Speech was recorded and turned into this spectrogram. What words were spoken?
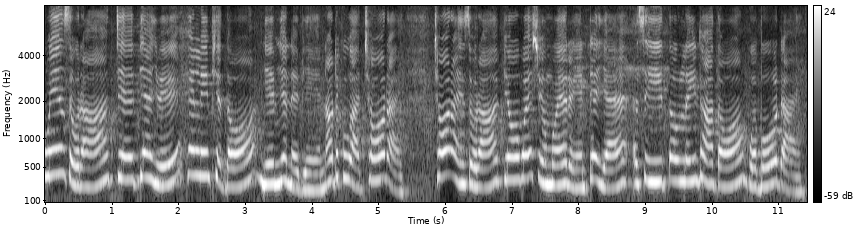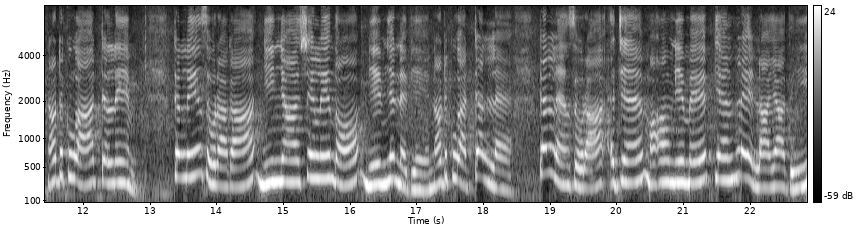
ကွင်းဆိုတာကျဲပြန့်၍ဟင်းလင်းဖြစ်သောမြေမျက်နှာပြင်နောက်တစ်ခုကချောတိုင်းချောတိုင်းဆိုတာပျော်ပွဲရွှင်ပွဲတွင်တက်ရန်အစီတုံလိမ့်ထားသောဝဘိုးတိုင်းနောက်တစ်ခုကတလင်း တလင်းဆိုတာကညီညာရှင်းလင်းသောမြေမျက်နှာပြင်နောက်တစ်ခုကတက်လန်တက်လန်ဆိုတာအကျန်းမအောင်မြင်ပဲပြန်လှည့်လာရသည်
